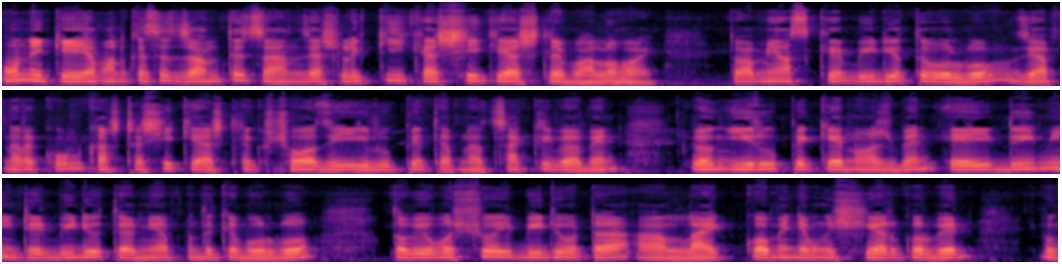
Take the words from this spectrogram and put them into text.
অনেকেই আমার কাছে জানতে চান যে আসলে কী কাজ শিখে আসলে ভালো হয়। তো আমি আজকে ভিডিওতে বলব যে আপনারা কোন কাজটা শিখে আসলে সহজে ইউরোপেতে আপনার চাকরি পাবেন এবং ইউরোপে কেন আসবেন এই দুই মিনিটের ভিডিওতে আমি আপনাদেরকে বলব। তবে অবশ্যই ভিডিওটা লাইক কমেন্ট এবং শেয়ার করবেন। এবং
